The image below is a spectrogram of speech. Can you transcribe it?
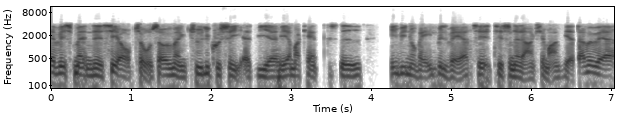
at hvis man øh, ser optog, så vil man tydeligt kunne se, at vi er mere markant til stede, end vi normalt vil være til, til sådan et arrangement her. Der vil være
